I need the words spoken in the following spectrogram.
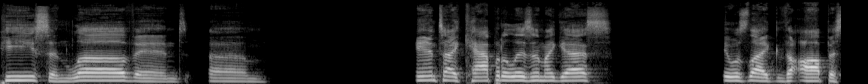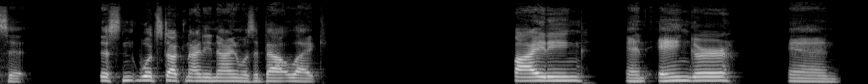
peace and love and um, anti-capitalism, I guess. It was like the opposite. This Woodstock 99 was about like fighting and anger and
